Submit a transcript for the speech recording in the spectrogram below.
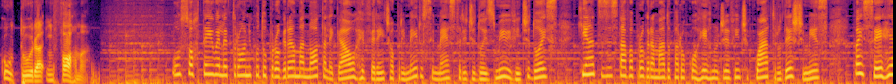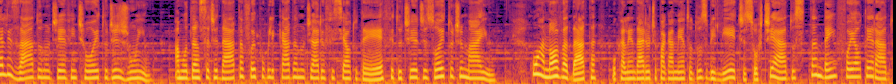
Cultura informa. O sorteio eletrônico do programa Nota Legal, referente ao primeiro semestre de 2022, que antes estava programado para ocorrer no dia 24 deste mês, vai ser realizado no dia 28 de junho. A mudança de data foi publicada no Diário Oficial do DF do dia 18 de maio. Com a nova data, o calendário de pagamento dos bilhetes sorteados também foi alterado.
